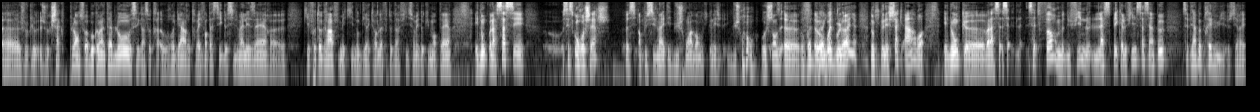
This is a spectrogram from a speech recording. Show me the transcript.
Euh, je, veux que chaque plan soit beau comme un tableau. C'est grâce au, regard, au travail fantastique de Sylvain Lézère, qui est photographe, mais qui est donc directeur de la photographie sur mes documentaires. Et donc voilà, ça c'est ce qu'on recherche. Euh, en plus, Sylvain était bûcheron avant, donc il connaît bûcheron aux champs, euh, Au bois de euh, au Boulogne. bois de Boulogne, donc il connaît chaque arbre, et donc euh, voilà, cette forme du film, l'aspect qu'a le film, ça c'est un peu, c'était un peu prévu, je dirais.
